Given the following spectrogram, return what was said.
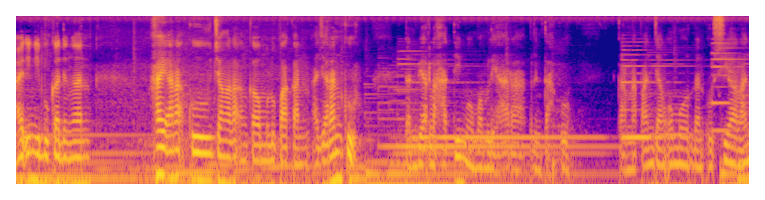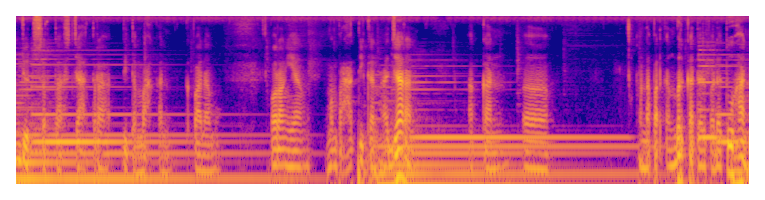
Ayat ini dibuka dengan Hai anakku, janganlah engkau melupakan ajaranku dan biarlah hatimu memelihara perintahku karena panjang umur dan usia lanjut serta sejahtera ditambahkan kepadamu. Orang yang memperhatikan ajaran akan uh, mendapatkan berkat daripada Tuhan.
